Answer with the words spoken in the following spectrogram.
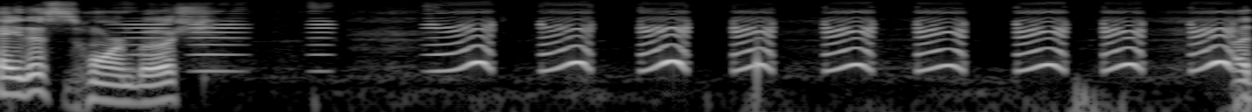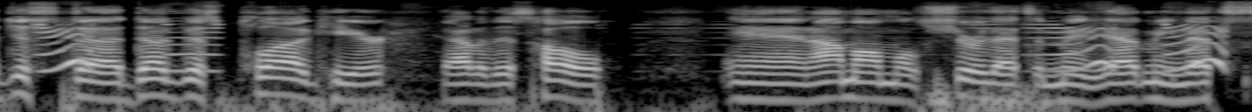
Hey, this is Hornbush. I just uh, dug this plug here out of this hole and I'm almost sure that's a minie. I mean, that's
